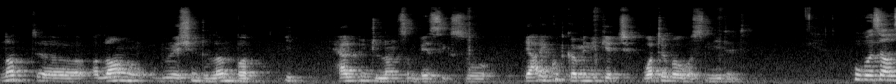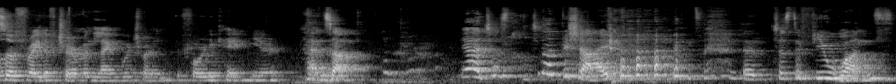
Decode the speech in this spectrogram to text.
not uh, a long duration to learn, but it helped me to learn some basics. So yeah, I could communicate whatever was needed. Who was also afraid of German language when before he came here? Hands up. Yeah, just, just don't be shy. Uh, just a few ones.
